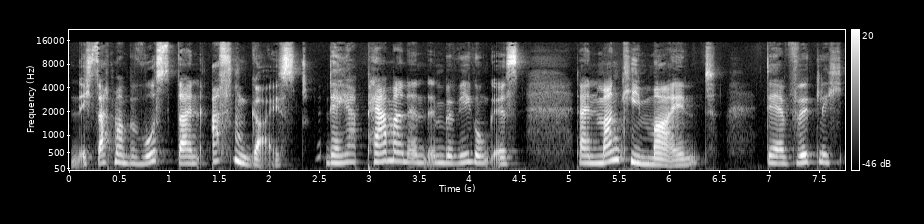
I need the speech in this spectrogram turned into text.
ich sag mal bewusst, dein Affengeist, der ja permanent in Bewegung ist, dein Monkey Mind, der wirklich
